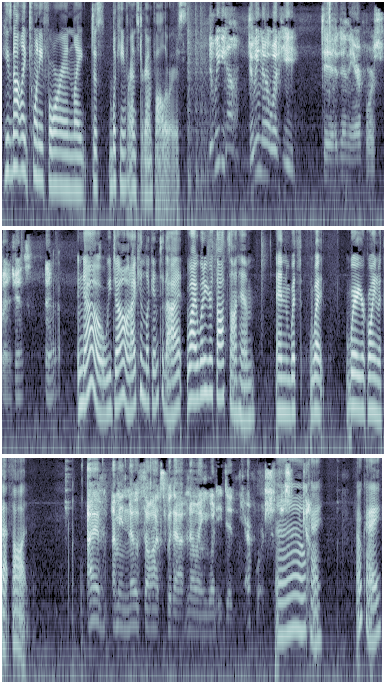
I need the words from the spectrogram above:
He's not like 24 and like just looking for Instagram followers. Do we No. do we know what he did in the Air Force by any chance? No, we don't. I can look into that. Why? What are your thoughts on him? And with what where you're going with that thought? I have, I mean, no thoughts without knowing what he did in the Air Force. Oh, okay. Okay.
